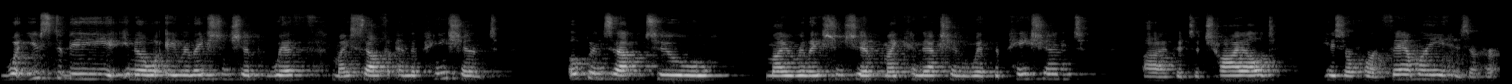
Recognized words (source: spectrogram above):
what used to be, you know, a relationship with myself and the patient opens up to my relationship, my connection with the patient. Uh, if it's a child, his or her family, his or her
